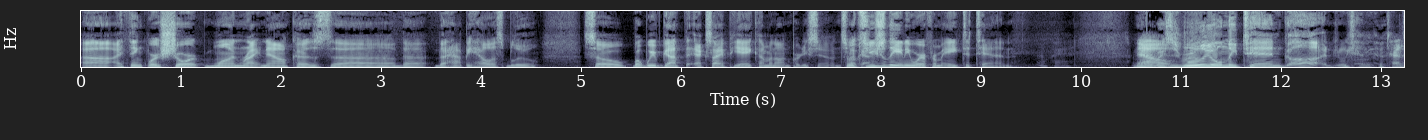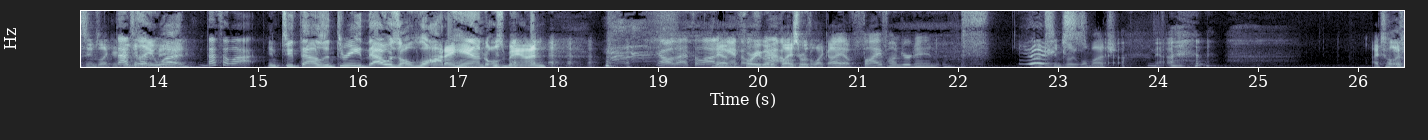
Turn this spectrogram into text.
Uh, I think we're short one right now because uh, the the Happy Helles blew. So, but we've got the XIPA coming on pretty soon. So it's usually anywhere from eight to ten. Okay. And Now- everybody says, "Really, only ten? God!" ten seems like a That's good what- number to me. That's a lot. In 2003, that was a lot of handles, man. Oh, that's a lot of Yeah, handles. before you go to a place where they're like, I have 500 handles. That seems a little much. No. I totally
